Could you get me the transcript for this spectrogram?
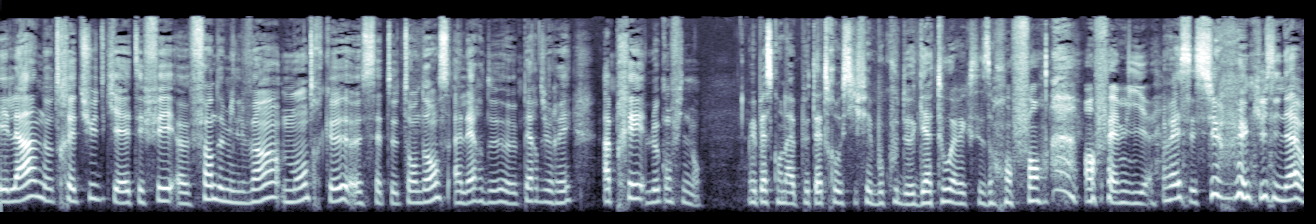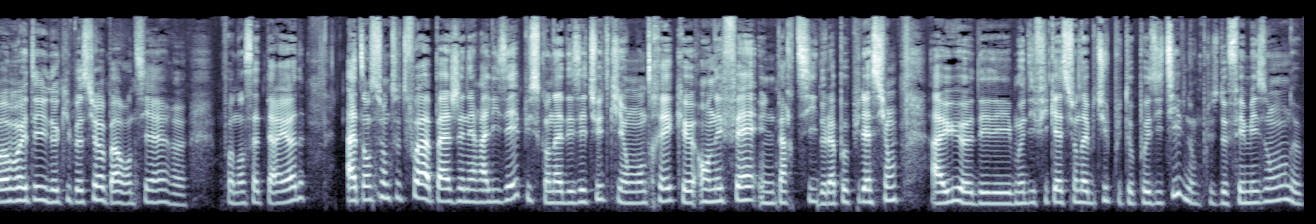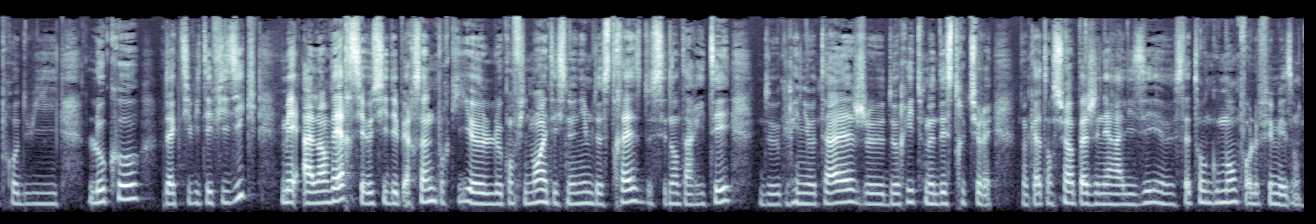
Et là, notre étude qui a été faite euh, fin 2020 montre que euh, cette tendance a l'air de perdurer après le confinement. Oui, parce qu'on a peut-être aussi fait beaucoup de gâteaux avec ses enfants en famille. Oui, c'est sûr. Cuisiner a vraiment été une occupation à part entière pendant cette période. Attention toutefois à pas généraliser, puisqu'on a des études qui ont montré que, en effet, une partie de la population a eu euh, des modifications d'habitude plutôt positives, donc plus de faits maison, de produits locaux, d'activités physiques. Mais à l'inverse, il y a aussi des personnes pour qui euh, le confinement était synonyme de stress, de sédentarité, de grignotage, euh, de rythme déstructuré. Donc attention à pas généraliser cet engouement pour le fait maison.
